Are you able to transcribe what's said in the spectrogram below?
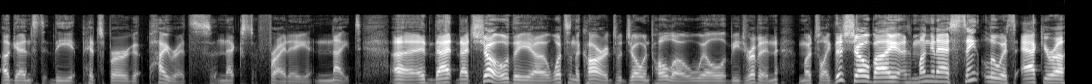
against the Pittsburgh Pirates next Friday night. Uh, and that that show, the uh, What's in the Cards with Joe and Polo, will be driven much like this show by Mungenast St. Louis Acura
